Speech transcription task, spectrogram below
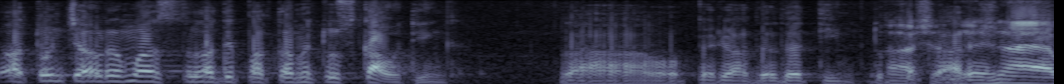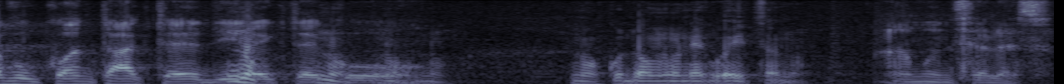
atunci am rămas la departamentul scouting, la o perioadă de timp. După Așa, care... deci n-ai avut contacte directe nu, cu... Nu, nu, nu, cu domnul Negoiță, nu. Am înțeles.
